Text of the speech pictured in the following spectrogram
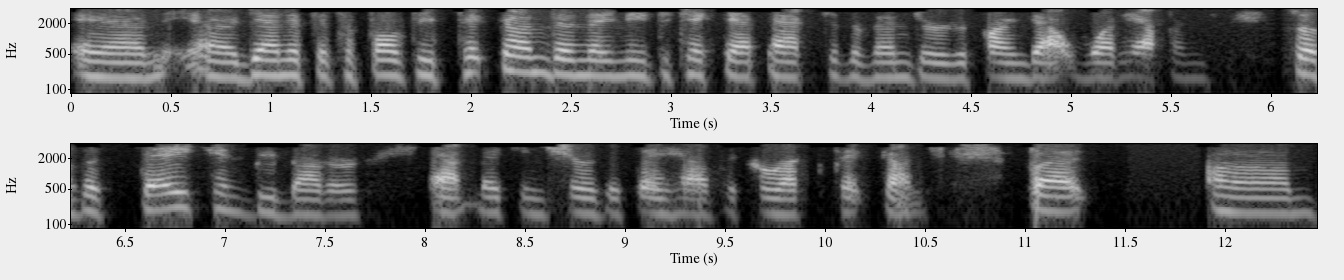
and uh, again, if it's a faulty pit gun, then they need to take that back to the vendor to find out what happened so that they can be better at making sure that they have the correct pit guns. But um,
